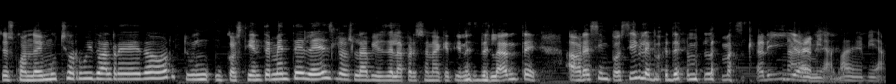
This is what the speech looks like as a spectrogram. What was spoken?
Entonces, cuando hay mucho ruido alrededor, tú inconscientemente lees los labios de la persona que tienes delante. Ahora es imposible porque tenemos la mascarilla. Madre mía, madre mía.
